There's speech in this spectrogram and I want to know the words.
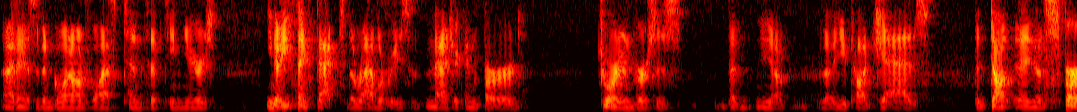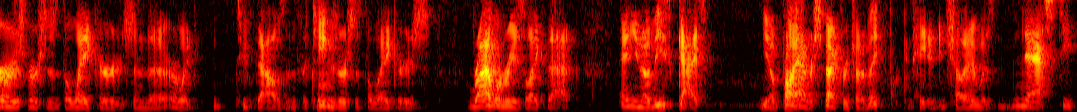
And i think this has been going on for the last 10 15 years. You know you think back to the rivalries of magic and bird jordan versus the you know the utah jazz the dunk, you know, the Spurs versus the Lakers in the early 2000s, the Kings versus the Lakers, rivalries like that. And you know, these guys, you know, probably had respect for each other. They fucking hated each other. It was nasty,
